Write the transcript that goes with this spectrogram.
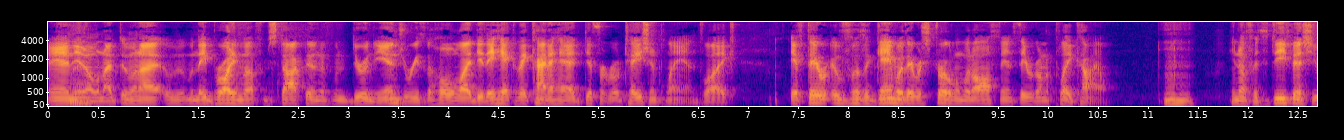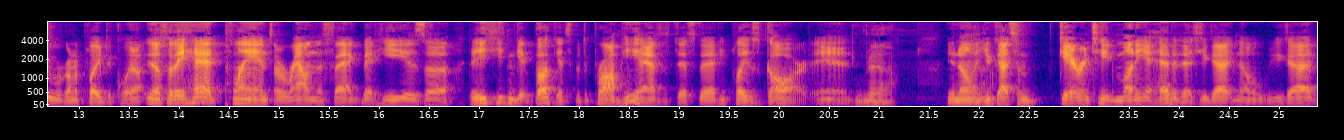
And you know when I when I when they brought him up from Stockton during the injuries, the whole idea they had they kind of had different rotation plans. Like if they were if it was a game where they were struggling with offense, they were going to play Kyle. Mm-hmm. You know, if it's defense, you were going to play DeQuinn. You know, so they had plans around the fact that he is uh that he, he can get buckets, but the problem he has is just that he plays guard, and Yeah. you know, Yeah. and you got some guaranteed money ahead of that. You got you know you got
